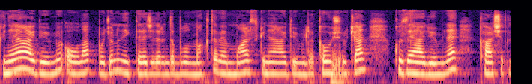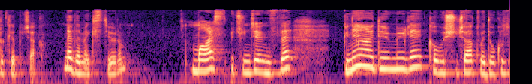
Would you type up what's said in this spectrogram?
Güney ay düğümü Oğlak Burcu'nun ilk derecelerinde bulunmakta ve Mars Güney ay düğümüyle kavuşurken Kuzey ay düğümüne karşıtlık yapacak. Ne demek istiyorum? Mars 3. evinizde Güney ay düğümüyle kavuşacak ve 9.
